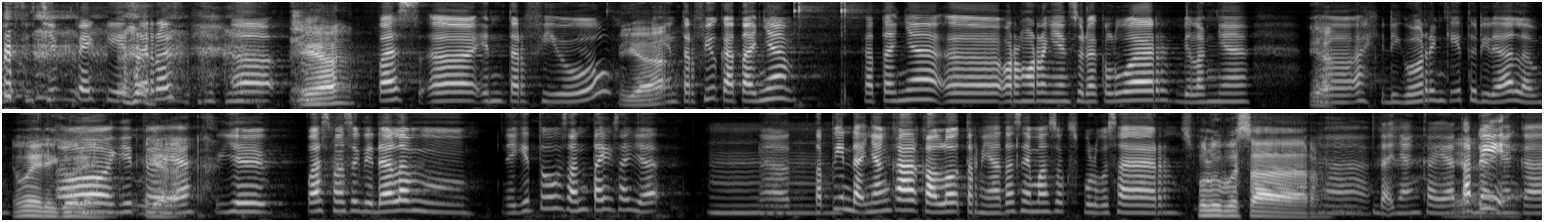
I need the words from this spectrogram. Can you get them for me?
masih cipek gitu. Terus eh, Iya. pas eh, interview, Iya. di interview katanya katanya eh, orang-orang yang sudah keluar bilangnya Iya. eh, ah digoreng gitu di dalam. Digoreng. Oh gitu Iya. ya. Ya pas masuk di dalam ya gitu santai saja. Nah, tapi enggak nyangka kalau ternyata saya masuk 10 besar. 10 besar. Nggak nyangka ya. Iya. Tapi Nggak nyangka.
